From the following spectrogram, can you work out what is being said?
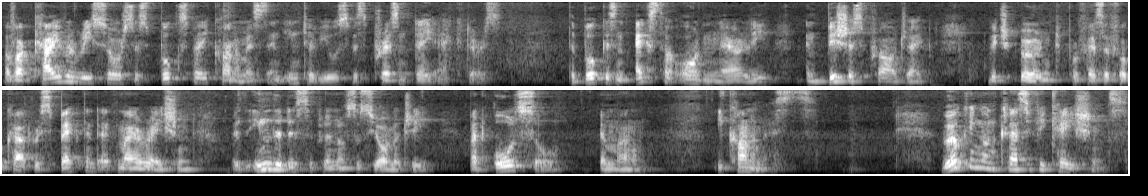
of archival resources, books by economists, and interviews with present day actors. The book is an extraordinarily ambitious project which earned Professor Fourcade respect and admiration within the discipline of sociology, but also among economists. Working on classifications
